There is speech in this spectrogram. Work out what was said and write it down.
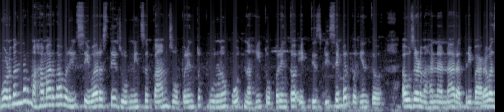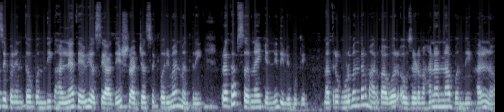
घोडबंदर महामार्गावरील सेवा रस्ते जोडणीचं काम जोपर्यंत पूर्ण होत नाही तोपर्यंत एकतीस डिसेंबरपर्यंत अवजड वाहनांना रात्री बारा वाजेपर्यंत बंदी घालण्यात यावी असे आदेश राज्याचे परिवहन मंत्री प्रताप सरनाईक यांनी दिले होते. मात्र घोडबंदर मार्गावर अवजड वाहनांना बंदी घालणं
